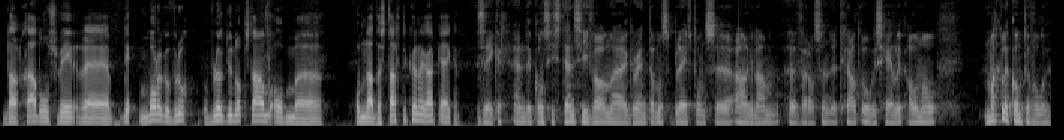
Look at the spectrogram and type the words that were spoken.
dat gaat ons weer uh, morgen vroeg vlug doen opstaan om, om naar de start te kunnen gaan kijken. Zeker. En de consistentie van Grant Thomas blijft ons aangenaam verrassen. Het gaat ogenschijnlijk allemaal makkelijk om te volgen.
